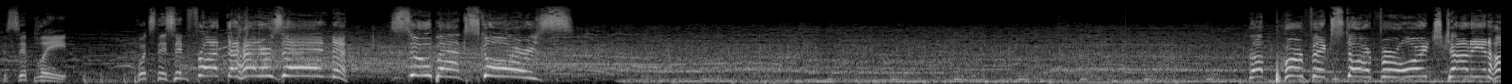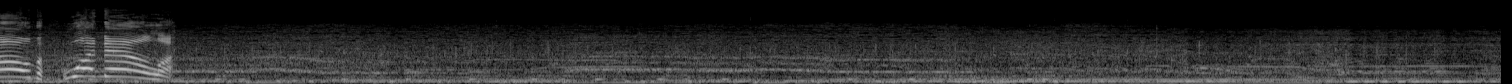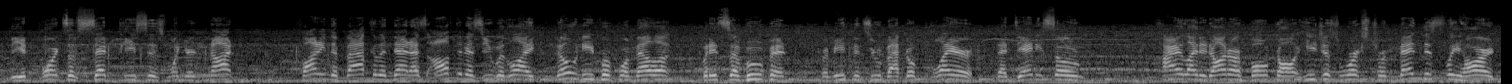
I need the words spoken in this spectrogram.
Casiple puts this in front. The header's in. Zubak scores. The perfect start for Orange County at home. 1 the importance of set pieces when you're not finding the back of the net as often as you would like. No need for Formella, but it's a movement from Ethan Zubak, a player that Danny Stone highlighted on our phone call. He just works tremendously hard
